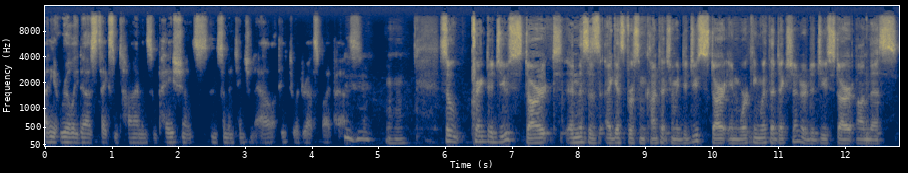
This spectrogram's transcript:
I think it really does take some time and some patience and some intentionality to address bypass. Mm-hmm. Mm-hmm. So, Craig, did you start, and this is, I guess, for some context for me, did you start in working with addiction or did you start on this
